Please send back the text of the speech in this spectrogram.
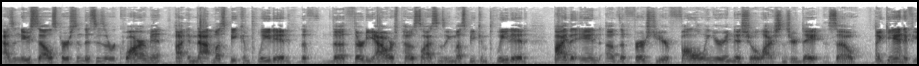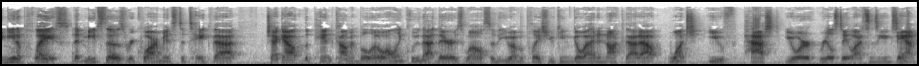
as a new salesperson, this is a requirement, uh, and that must be completed. The, the 30 hours post licensing must be completed by the end of the first year following your initial licensure date. So, again, if you need a place that meets those requirements to take that, check out the pinned comment below. I'll include that there as well so that you have a place you can go ahead and knock that out once you've passed your real estate licensing exam.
